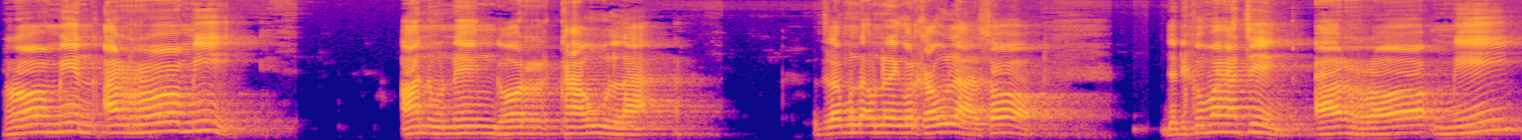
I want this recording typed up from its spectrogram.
Romin arromi. Anu nenggor kaula. Lamun anu nenggor kaula so. Jadi kumaha cing? Arromi.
